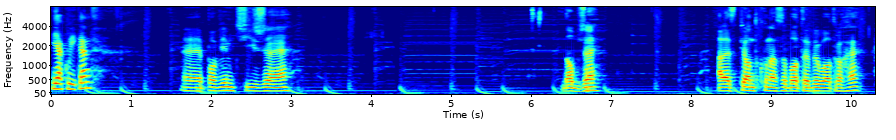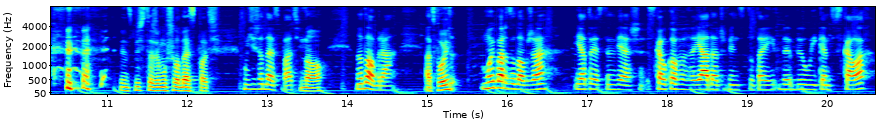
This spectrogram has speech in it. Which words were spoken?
Jak weekend? E, powiem ci, że. Dobrze. Ale z piątku na sobotę było trochę. Więc myślę, że muszę odespać. Musisz odespać. No. No dobra. A twój? Mój bardzo dobrze. Ja to jestem, wiesz, skałkowy wyjadacz, więc tutaj by, był weekend w skałach.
